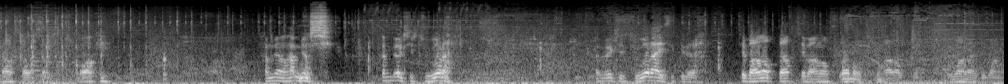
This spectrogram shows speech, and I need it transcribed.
잡았어 잡았어 오케이 한 명 한 명씩 한 명씩 죽어라 한 명씩 죽어라 이 새끼들아 제 만화 없다 제 만화 없어 만화 없어. 만화 없어 그만하 그만하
